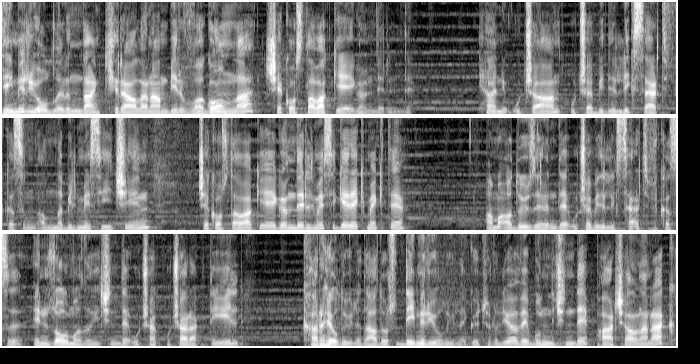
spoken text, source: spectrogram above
demir yollarından kiralanan bir vagonla Çekoslovakya'ya gönderildi. Yani uçağın uçabilirlik sertifikasının alınabilmesi için Çekoslovakya'ya gönderilmesi gerekmekte. Ama adı üzerinde uçabilirlik sertifikası henüz olmadığı için de uçak uçarak değil karayoluyla daha doğrusu demir yoluyla götürülüyor ve bunun içinde parçalanarak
